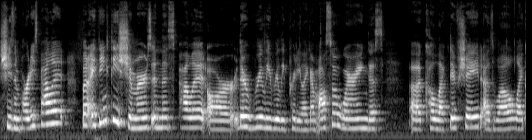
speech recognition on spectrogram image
She's in Parties palette. But I think these shimmers in this palette are, they're really, really pretty. Like I'm also wearing this uh, collective shade as well, like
